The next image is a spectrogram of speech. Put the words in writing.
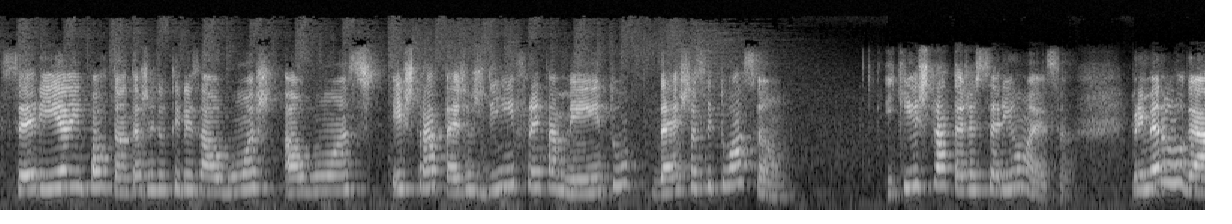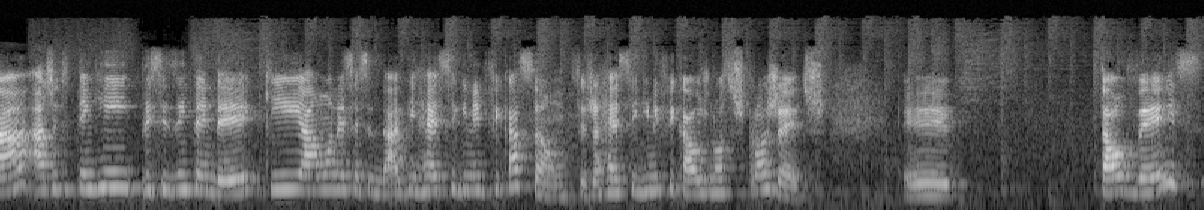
seria importante a gente utilizar algumas, algumas estratégias de enfrentamento desta situação. E que estratégias seriam essas? Primeiro lugar, a gente tem que precisa entender que há uma necessidade de ressignificação, ou seja, ressignificar os nossos projetos. É, talvez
